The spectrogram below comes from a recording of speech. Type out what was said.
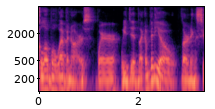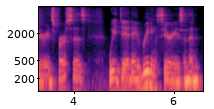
global webinars where we did like a video learning series versus we did a reading series and then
